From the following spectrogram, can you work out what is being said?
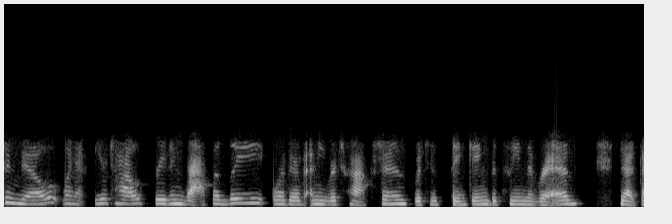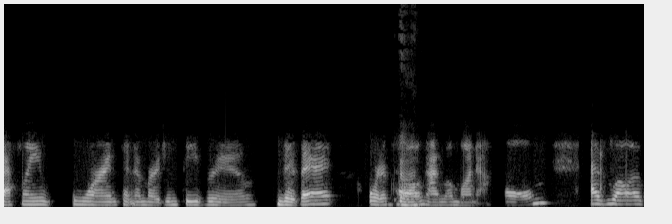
to note when it, your child's breathing rapidly or there's any retractions, which is thinking between the ribs, that definitely warrants an emergency room visit or to call 911 at home, as well as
